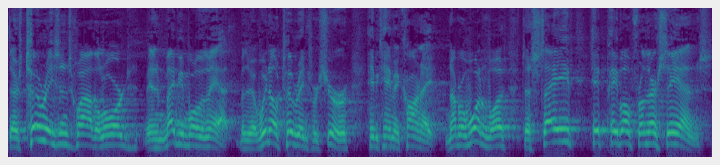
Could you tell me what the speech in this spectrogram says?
There's two reasons why the Lord, and maybe more than that, but we know two reasons for sure he became incarnate. Number one was to save his people from their sins.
